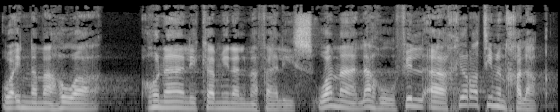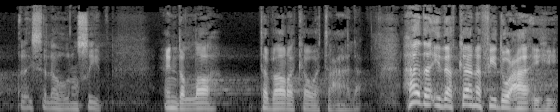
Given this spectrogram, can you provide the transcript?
وإنما هو هنالك من المفاليس وما له في الآخرة من خلاق ليس له نصيب عند الله. تبارك وتعالى. هذا إذا كان في دعائه.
